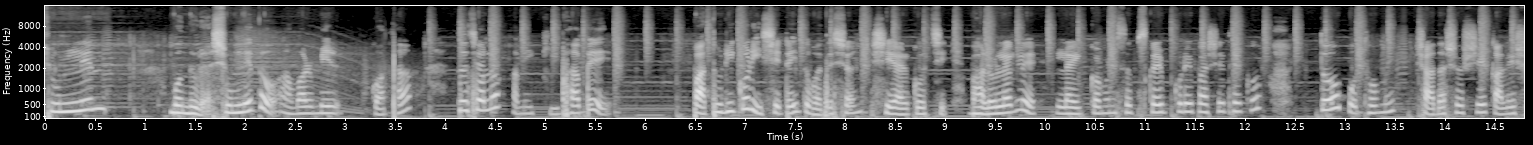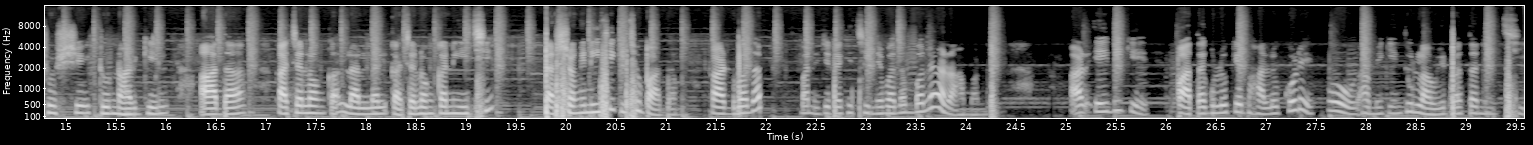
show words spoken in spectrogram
শুনলেন? বন্ধুরা, শুনলে তো আমার মেয়ের কথা? তো চলো, আমি কীভাবে পাতুরি করি সেটাই তোমাদের সঙ্গে শেয়ার করছি। ভালো লাগলে লাইক কমেন্ট সাবস্ক্রাইব করে পাশে থেকো। তো প্রথমে সাদা সর্ষে, কালো সর্ষে, একটু নারকেল, আদা, কাঁচা লঙ্কা, লাল লাল কাঁচা লঙ্কা নিয়েছি। তার সঙ্গে নিয়েছি কিছু বাদাম। কাঠবাদাম মানে যেটাকে চিনে বাদাম বলে, আর আমন্ড। আর এইদিকে পাতাগুলোকে ভালো করে, ও, আমি কিন্তু লাউয়ের পাতা নিচ্ছি,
